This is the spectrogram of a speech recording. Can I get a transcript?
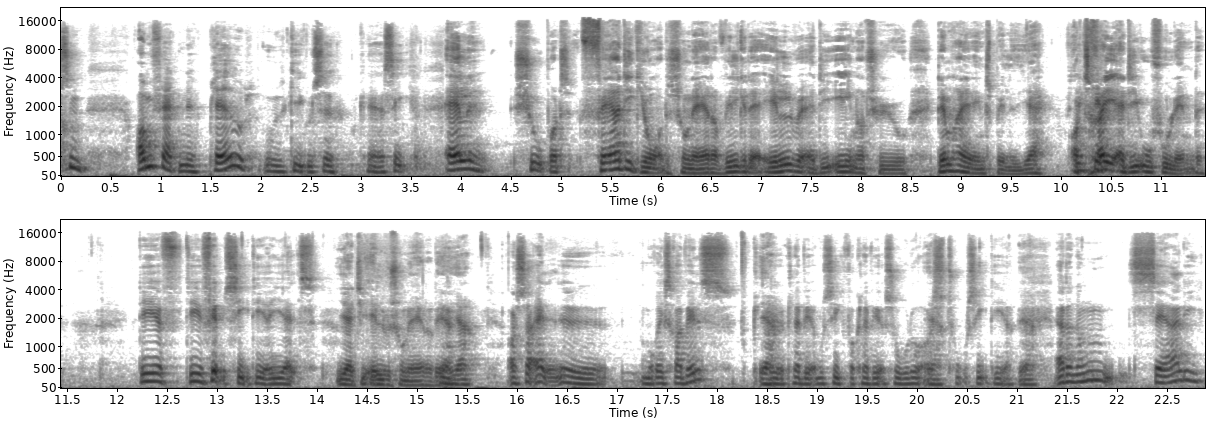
Også en omfattende pladeudgivelse, kan jeg se. Alle Schuberts færdiggjorte sonater, hvilket er 11 af de 21, dem har jeg indspillet, ja. Og tre af de ufulendte. Det er, det er fem CD'er i alt. Ja, de 11 sonater der, ja. ja. Og så al øh, Maurice Ravels ja. øh, klavermusik for klaver solo, også ja. to CD'er. Ja. Er der nogen særlig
